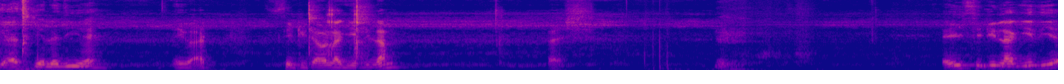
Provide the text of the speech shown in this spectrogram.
গ্যাস জেলে দিয়ে এবার সিটিটাও লাগিয়ে দিলাম। ব্যাস। এই সিটি লাগিয়ে দিয়ে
